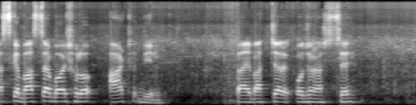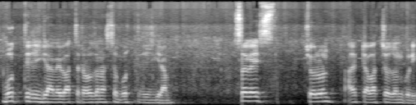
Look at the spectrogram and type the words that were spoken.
আজকে বাচ্চার বয়স হলো আট দিন। তাই বাচ্চার ওজন আসছে বত্রিশ গ্রাম। এই বাচ্চাটার ওজন আসছে বত্রিশ গ্রাম। সো গাইস চলুন আরেকটা বাচ্চা ওজন করি।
